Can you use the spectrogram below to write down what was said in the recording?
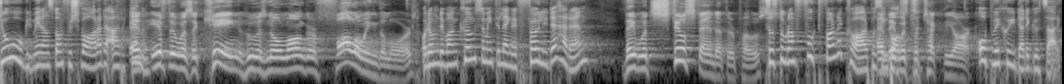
dog medan de försvarade arken. And if there was a king who was no longer following the Lord, Och om det var en kung som inte längre följde Herren, they would still stand at their post så stod de fortfarande kvar på sin and they would post protect the ark. och beskyddade Guds ark.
